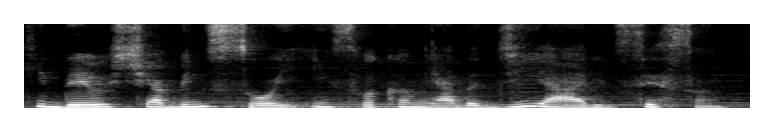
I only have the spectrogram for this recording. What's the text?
Que Deus te abençoe em sua caminhada diária de ser santo.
